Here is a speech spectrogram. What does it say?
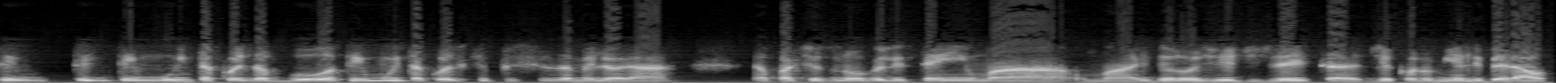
tem, tem, tem muita coisa boa, tem muita coisa que precisa melhorar. O Partido Novo ele tem uma, uma ideologia de direita, de economia liberal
